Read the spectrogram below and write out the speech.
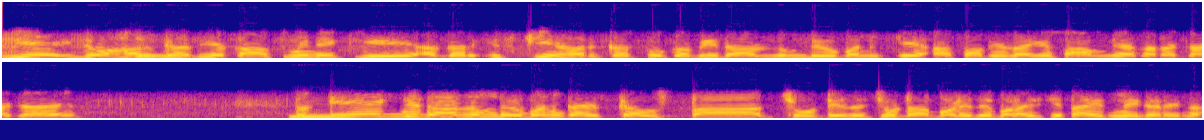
ये जो हरकत ये कासमी ने की है अगर इसकी हरकत को कभी दारुल देवबंद के असातिजा के सामने अगर रखा जाए तो हम्म। एक भी दारुल देवबंद का इसका उस्ताद छोटे से छोटा बड़े से बड़ा इसकी तारीफ़ नहीं करेगा।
